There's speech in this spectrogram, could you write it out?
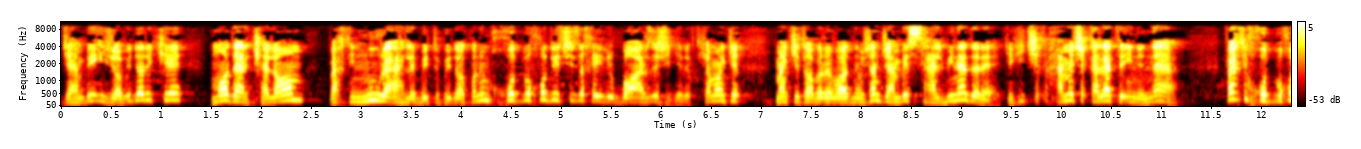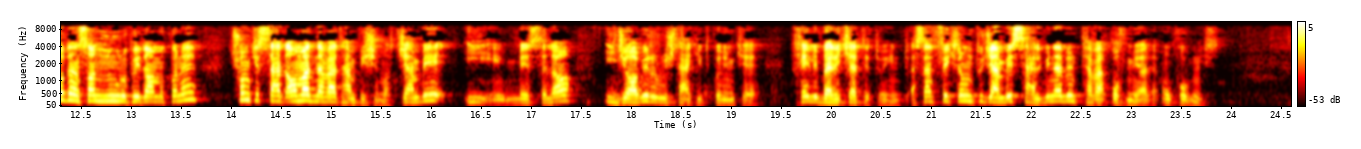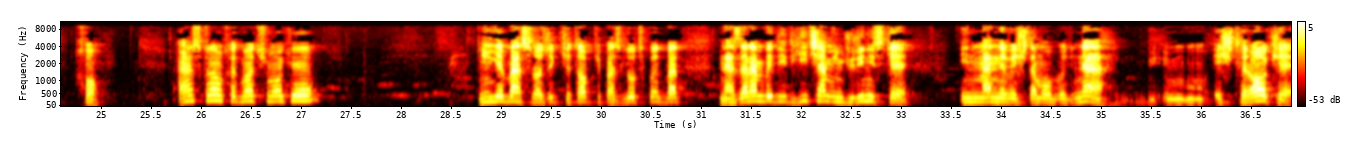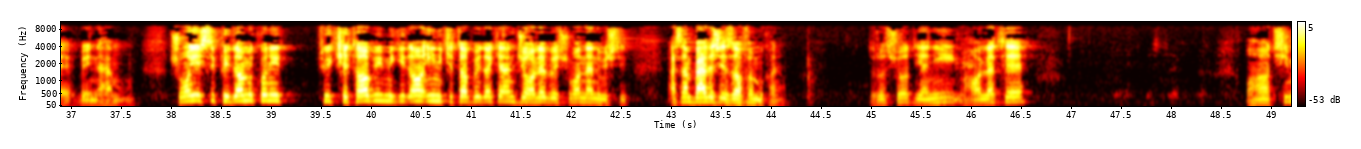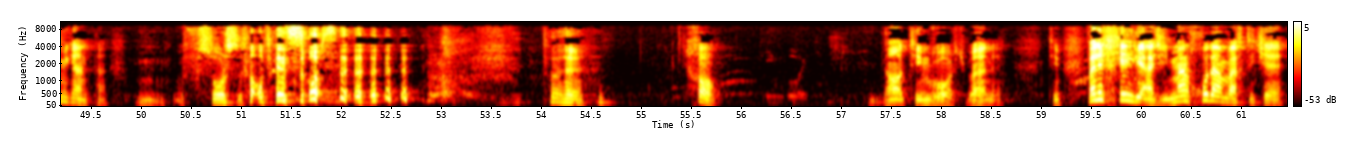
جنبه ایجابی داره که ما در کلام وقتی نور اهل بیت رو پیدا کنیم خود به خود یه چیز خیلی با ارزشی گرفت. کما که من کتاب روایت نوشتم جنبه سلبی نداره که هیچ همه چی غلط اینه نه. وقتی خود به خود انسان نور رو پیدا می‌کنه چون که صد آمد 90 هم پیش ماست. جنبه ای به اصطلاح ایجابی رو روش تاکید کنیم که خیلی برکت تو این. اصلا فکرمون تو جنبه سلبی نبریم توقف میاره. اون خوب نیست. خب. عرض کنم خدمت شما که این یه بس راجع کتاب که پس لطف کنید بعد نظرم بدید. هیچ هم اینجوری نیست که این من نوشتم و نه اشتراکه بین همون. شما یه چیزی پیدا می‌کنید توی کتابی میگید آ این کتاب پیدا کردم جالبه شما ننوشتید. اصلا بعدش اضافه می‌کنم. درست شد؟ یعنی حالت آها چی میگن؟ سورس اوپن سورس خب. نه تیم ورک بله. تیم ولی خیلی عجیب. من خودم وقتی که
